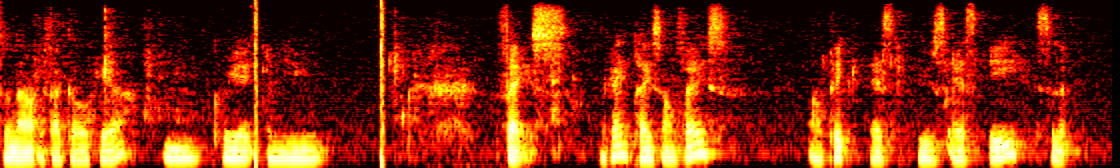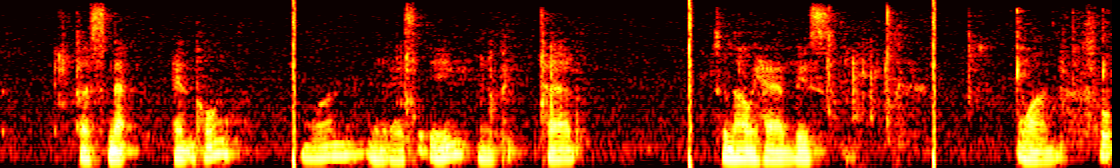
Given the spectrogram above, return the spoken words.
so now if I go here mm, create a new face. Okay? Place on face I'll pick S use SE select a snap endpoint one and SE and pick tab. So now we have this one. Four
